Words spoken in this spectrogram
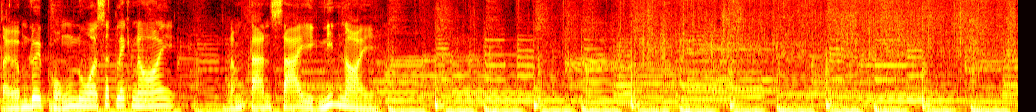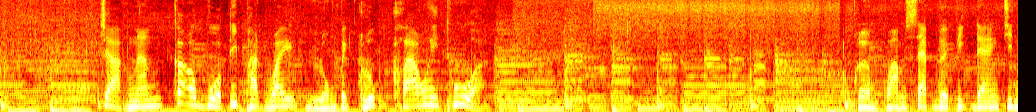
เติมด้วยผงนัวสักเล็กน้อย น้ำตาลทรายอีกนิดหน่อย จากนั้นก็เอาบวบที่ผัดไว้ลงไปคลุกเคล้าให้ทั่ว เพิ่มความแซ่บด้วยพริกแดงจิน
